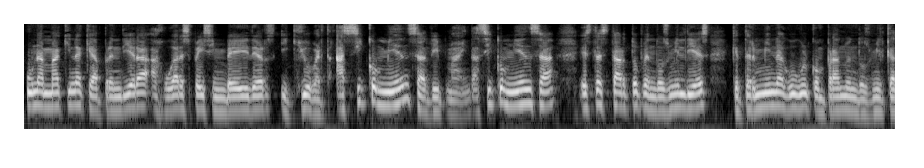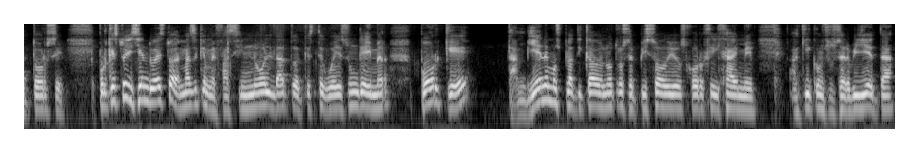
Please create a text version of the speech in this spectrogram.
una máquina que aprendiera a jugar Space Invaders y Qbert. Así comienza DeepMind, así comienza esta startup en 2010 que termina Google comprando en 2014. ¿Por qué estoy diciendo esto? Además de que me fascinó el dato de que este güey es un gamer, porque también hemos platicado en otros episodios, Jorge y Jaime, aquí con su servilleta,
